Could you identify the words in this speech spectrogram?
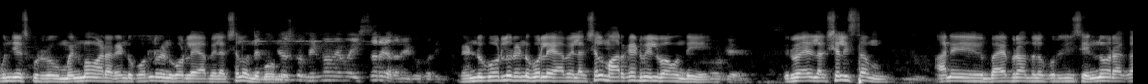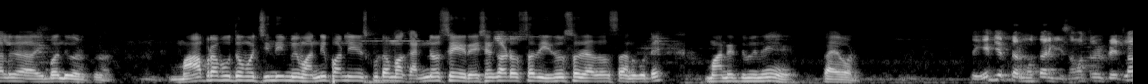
గుంజేసుకుంటారు. మినిమం ఆడ రెండు కోట్లు రెండు కోట్ల యాభై లక్షలు ఉంది భూమి. రెండు కోట్లు రెండు కోట్ల యాభై లక్షలు మార్కెట్ విలువ ఉంది. ఇరవై ఐదు లక్షలు ఇస్తాం అని భయభ్రాంతుల గురించి ఎన్నో రకాలుగా ఇబ్బంది పెడుతున్నారు. మా ప్రభుత్వం వచ్చింది మేము అన్ని పనులు చేసుకుంటాం మాకు అన్ని వస్తాయి రేషన్ కార్డు వస్తుంది ఇది వస్తుంది అది వస్తుంది అనుకుంటే మా నెత్తి మీదే రాయబడుతుంది ఏం చెప్తారు మొత్తానికి? ఈ సంవత్సరం ఇప్పుడు ఎట్లా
